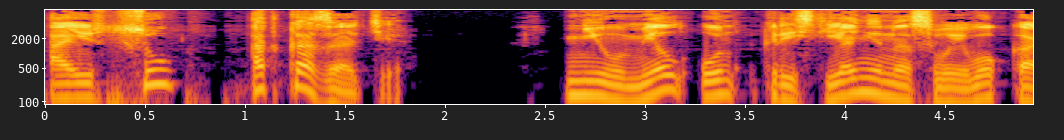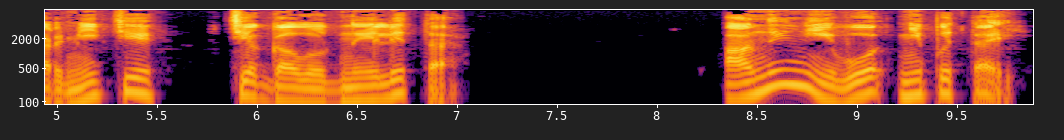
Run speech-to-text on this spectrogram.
А истцу отказати. Не умел он крестьянина своего кормить в те голодные лета. А ныне его не пытай.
